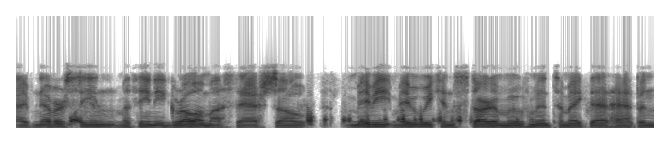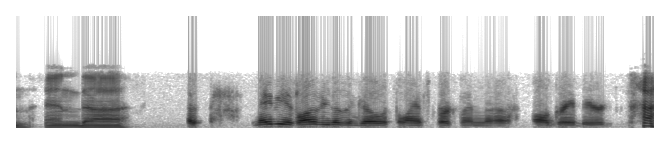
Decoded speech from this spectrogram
I've never What? seen Matheny grow a mustache, so maybe maybe we can start a movement to make that happen. And uh Maybe as long as he doesn't go with the Lance Berkman uh, all gray beard. I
